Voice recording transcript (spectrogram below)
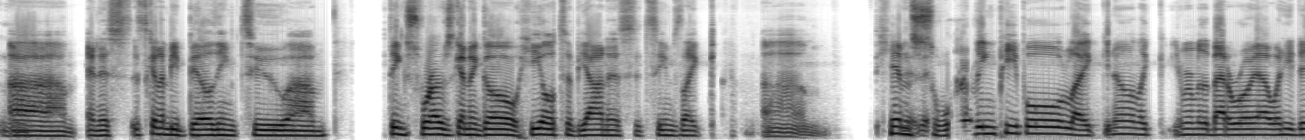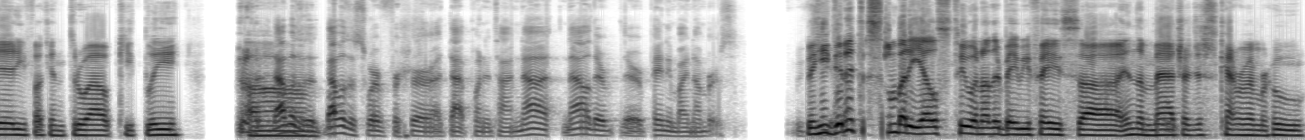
Mm-hmm. Um, and it's it's gonna be building to. Um, I think Swerve's gonna go heel. To be honest, it seems like um, him swerving people, like you know, like you remember the battle royale? What he did? He fucking threw out Keith Lee. Um, that was a, um, that was a swerve for sure at that point in time. Now now they're they're painting by numbers. But he did that. it to somebody else too, another babyface uh, in the match. I just can't remember who.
